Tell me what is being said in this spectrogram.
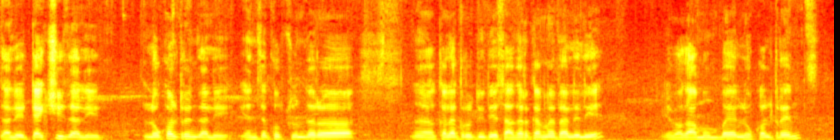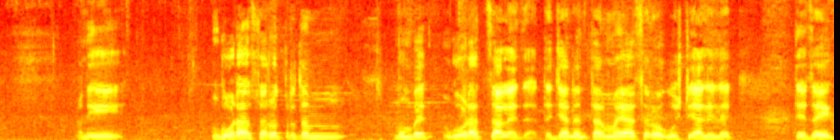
झाली टॅक्सी झाली लोकल ट्रेन झाली. यांचं खूप सुंदर कलाकृती ते सादर करण्यात आलेली आहे. हे बघा मुंबई लोकल ट्रेन्स आणि घोडा सर्वात प्रथम मुंबईत घोडाच चालायचा. त्याच्यानंतर मग या सर्व गोष्टी आलेल्या आहेत. त्याचं एक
